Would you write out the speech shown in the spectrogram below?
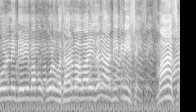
કુળની દેવી બાપુ કુળ વધારવા વાળી છે ને, આ દીકરી છે, માં છે.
